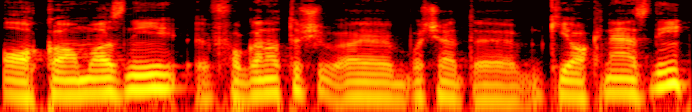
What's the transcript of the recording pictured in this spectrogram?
alkalmazni, foganatos, ö, bocsánat, ö, kiaknázni,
